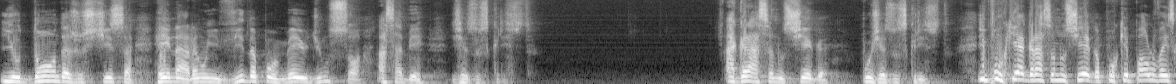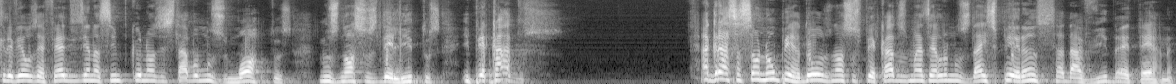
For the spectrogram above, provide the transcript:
e o dom da justiça reinarão em vida por meio de um só, a saber, Jesus Cristo. A graça nos chega por Jesus Cristo. E por que a graça nos chega? Porque Paulo vai escrever aos Efésios dizendo assim: porque nós estávamos mortos nos nossos delitos e pecados. A graça só não perdoa os nossos pecados, mas ela nos dá esperança da vida eterna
